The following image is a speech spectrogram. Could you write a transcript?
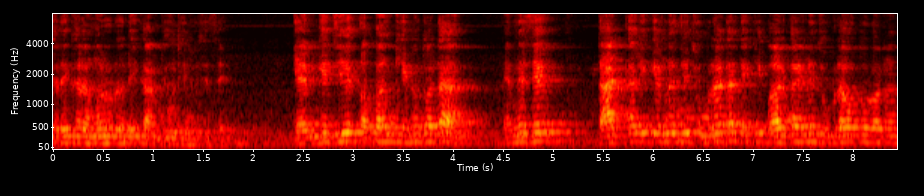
ખરેખર અમારું હૃદય કામથી ઉઠેલું છે કેમ કે જે અપંગ ખેડૂતો હતા, એમને, સાહેબ, તાત્કાલિક એમના જે ઝૂંપડા હતા, તેથી બહાર કાઢીને ઝૂંપડાઓ તોડવાના.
